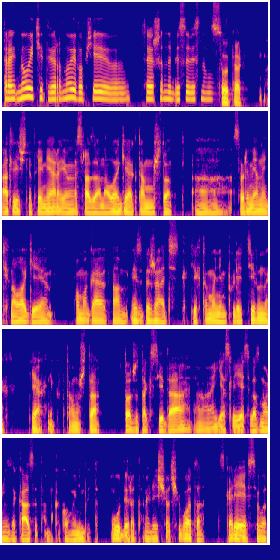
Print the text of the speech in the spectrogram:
тройной, четверной, вообще э, совершенно бессовестным Супер. Отличный пример. И сразу аналогия к тому, что а, современные технологии помогают нам избежать каких-то манипулятивных техник, потому что тот же такси, да, а, если есть возможность заказа там какого-нибудь там Uber там, или еще чего-то, скорее всего,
